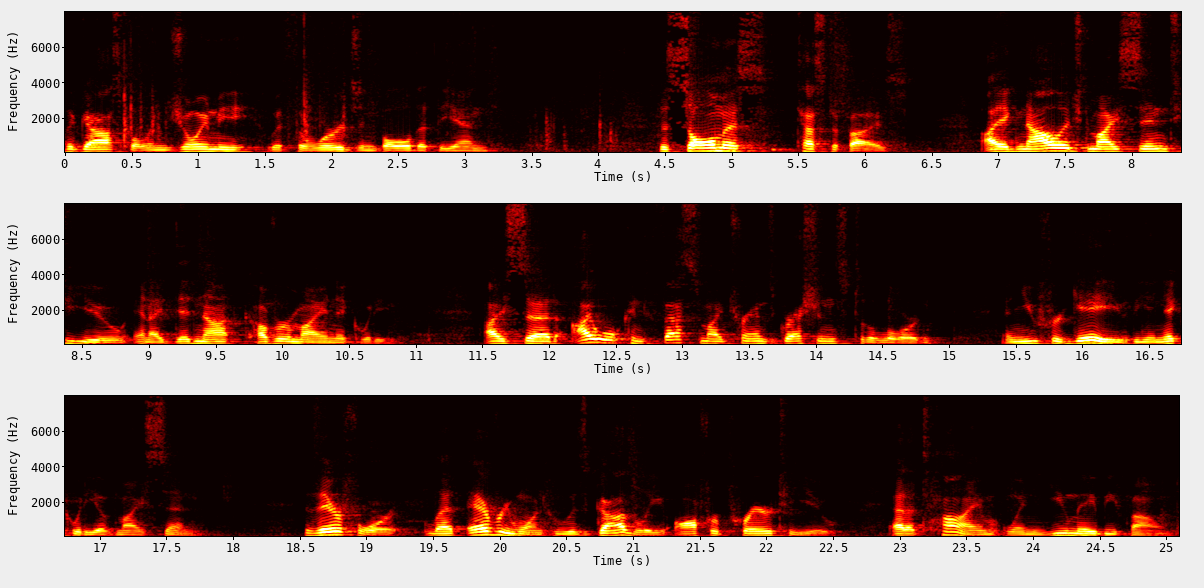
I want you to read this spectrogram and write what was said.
The gospel and join me with the words in bold at the end. The psalmist testifies I acknowledged my sin to you, and I did not cover my iniquity. I said, I will confess my transgressions to the Lord, and you forgave the iniquity of my sin. Therefore, let everyone who is godly offer prayer to you at a time when you may be found.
